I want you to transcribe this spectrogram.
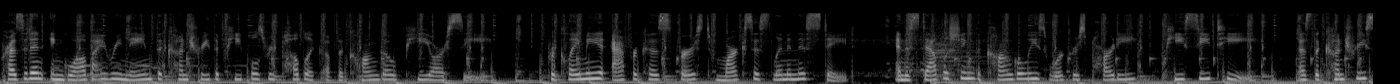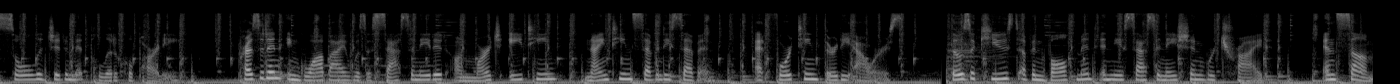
President Ngouabi renamed the country the People's Republic of the Congo PRC, proclaiming it Africa's first Marxist-Leninist state and establishing the Congolese Workers' Party, PCT, as the country's sole legitimate political party. President Ngouabi was assassinated on March 18, 1977, at 1430 hours. Those accused of involvement in the assassination were tried, and some,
